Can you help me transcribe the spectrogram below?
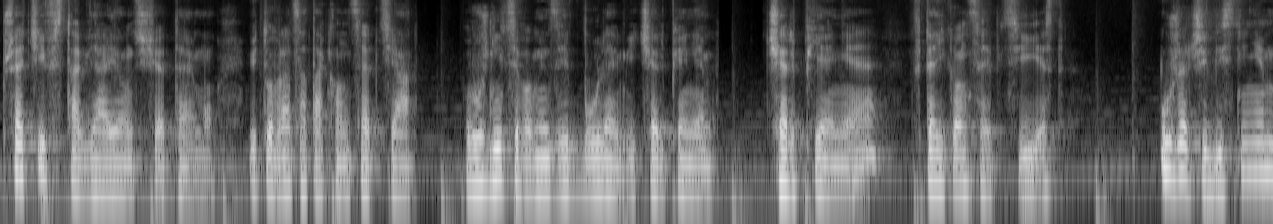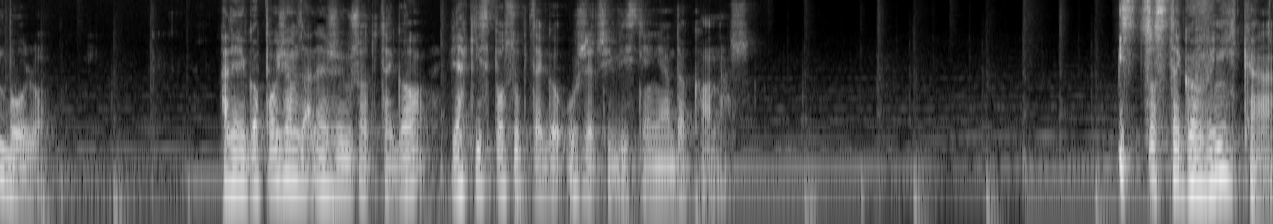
przeciwstawiając się temu. I tu wraca ta koncepcja różnicy pomiędzy bólem i cierpieniem. Cierpienie w tej koncepcji jest urzeczywistnieniem bólu, ale jego poziom zależy już od tego, w jaki sposób tego urzeczywistnienia dokonasz. I co z tego wynika?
